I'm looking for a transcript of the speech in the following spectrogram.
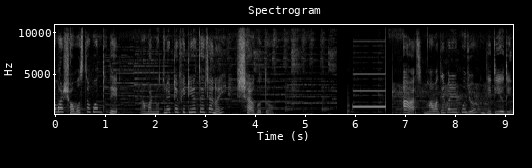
আমার সমস্ত বন্ধুদের আমার নতুন একটা ভিডিওতে জানাই স্বাগত। আজ মামাদের বাড়ির পুজোর দ্বিতীয় দিন।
